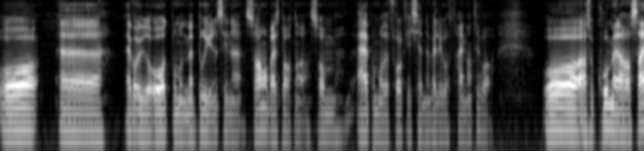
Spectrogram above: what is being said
Og eh, jeg var ute og åt på en måte med Bryne sine samarbeidspartnere, som er på en måte folk jeg kjenner veldig godt hjemmefra. Og altså hvor mye det har å si,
